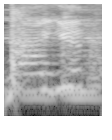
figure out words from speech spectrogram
Now you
